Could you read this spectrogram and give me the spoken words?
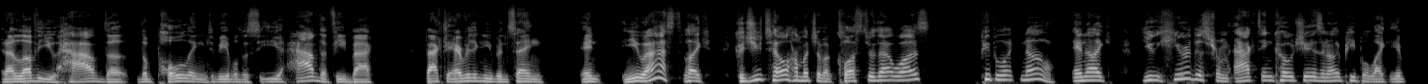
and I love that you have the the polling to be able to see you have the feedback back to everything you've been saying. And, and you asked, like, could you tell how much of a cluster that was? People like, no. And like you hear this from acting coaches and other people, like if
